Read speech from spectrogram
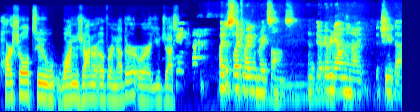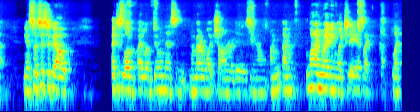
partial to one genre over another, or are you just? I just like writing great songs, and every now and then I achieve that. You know, so it's just about. I just love I love doing this, and no matter what genre it is, you know, I'm I'm the one I'm writing like today is like like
